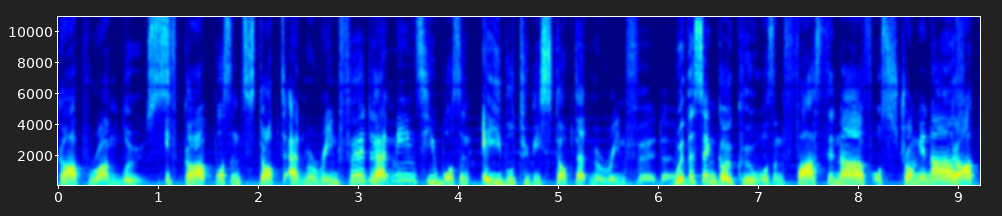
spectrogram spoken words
Garp run loose. If Garp wasn't stopped at Marineford, that means he wasn't able to be stopped at Marineford. Whether Sengoku wasn't fast enough or strong enough, Garp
